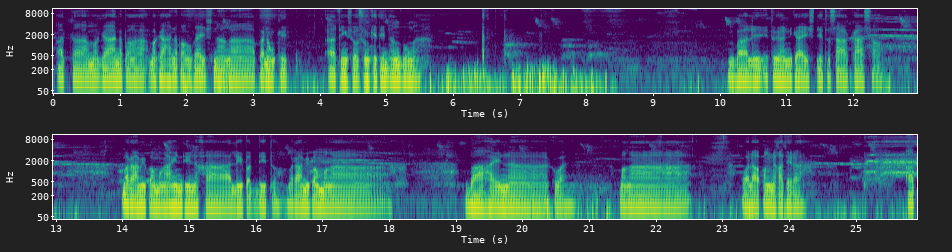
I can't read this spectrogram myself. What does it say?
At ah, maghahanap, ako- maghahanap ako guys ng ah, panungkit. Ating susungkitin ang bunga. Bali, ito yan guys dito sa Kasaw. Marami pang mga hindi nakalipat dito. Marami pang mga bahay na kuwan. Mga wala pang nakatira. At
